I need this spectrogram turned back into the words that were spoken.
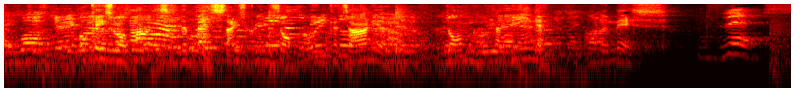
Okay, so apparently this is the best ice cream shop in Catania. Don Pepino. On a miss. This.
